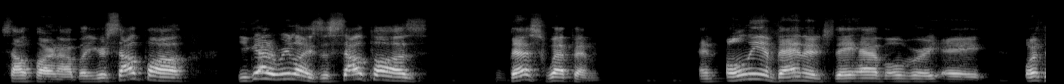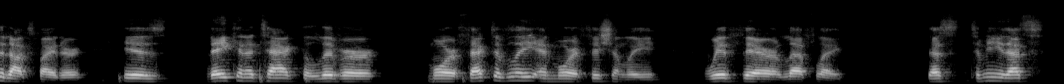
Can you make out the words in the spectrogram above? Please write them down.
southpaw or not, but your southpaw, you got to realize the southpaw's best weapon and only advantage they have over a orthodox fighter is they can attack the liver more effectively and more efficiently with their left leg. That's to me that's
